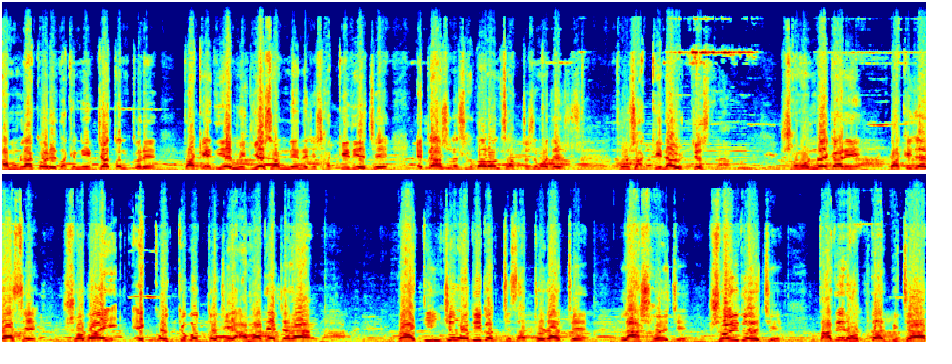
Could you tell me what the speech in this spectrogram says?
হামলা করে, তাকে নির্যাতন করে, তাকে দিয়ে মিডিয়া সামনে এনে যে সাক্ষী দিয়েছে, এটা আসলে সাধারণ ছাত্র সমাজের কোনো সাক্ষী না উঠতেস না। সমন্বয়কারী বাকি যারা আছে, সবাই এক ঐক্যবদ্ধ যে আমাদের যারা প্রায় তিনশোর অধিক হচ্ছে, ছাত্ররা হচ্ছে, লাশ হয়েছে, শহীদ হয়েছে, তাদের হত্যার বিচার,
